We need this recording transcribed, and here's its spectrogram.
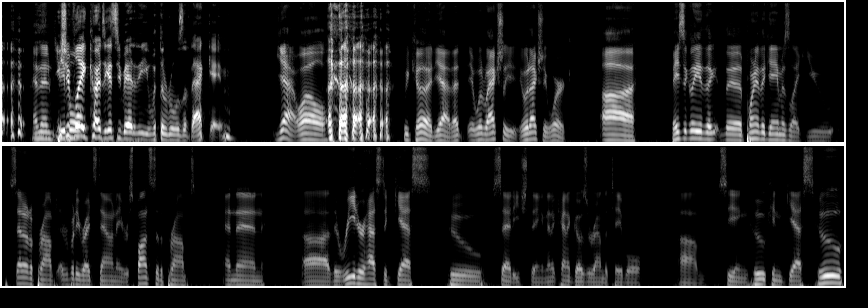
and then you should play Cards Against Humanity with the rules of that game. Yeah, well, we could. Yeah, that it would actually it would actually work. Uh basically the the point of the game is like you set out a prompt, everybody writes down a response to the prompt, and then uh the reader has to guess who said each thing, and then it kind of goes around the table um seeing who can guess who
